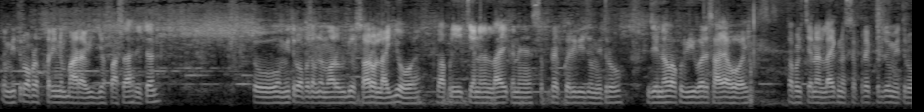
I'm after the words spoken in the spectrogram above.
તો મિત્રો, આપણે ફરીને બહાર આવી ગયા પાછા રિટર્ન તો મિત્રો આપણે તમને મારો વીડિયો સારો લાગ્યો હોય, તો આપણી ચેનલ લાઈક અને સબસ્ક્રાઈબ કરી દેજો મિત્રો. જે નવા કોઈ વ્યૂવર્સ આવ્યા હોય, તો આપણી ચેનલ લાઈક અને સબસ્ક્રાઈબ કરજો મિત્રો.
